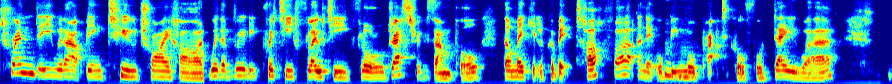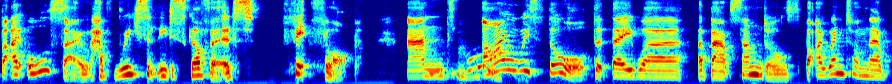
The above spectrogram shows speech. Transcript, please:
trendy without being too try hard. With a really pretty floaty floral dress, for example, they'll make it look a bit tougher and it will be mm-hmm. more practical for day wear. But I also have recently discovered FitFlop. And Ooh. I always thought that they were about sandals, but I went on their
